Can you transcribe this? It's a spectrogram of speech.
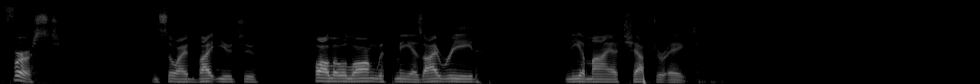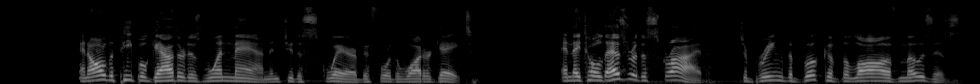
first. And so I invite you to follow along with me as I read Nehemiah chapter 8. And all the people gathered as one man into the square before the water gate. And they told Ezra the scribe to bring the book of the law of Moses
